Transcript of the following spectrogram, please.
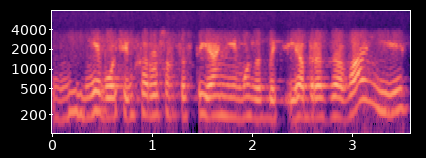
не в очень хорошем состоянии, может быть, и образование,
